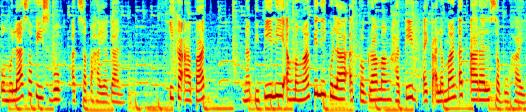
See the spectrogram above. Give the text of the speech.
o mula sa Facebook at sa pahayagan. Ikaapat, napipili ang mga pelikula at programang hatid ay kaalaman at aral sa buhay.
